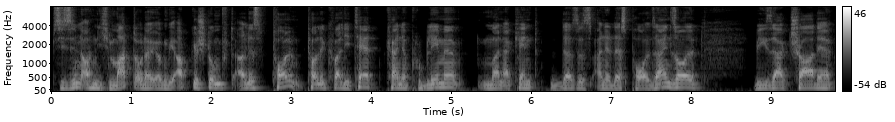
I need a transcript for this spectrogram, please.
Sie sind auch nicht matt oder irgendwie abgestumpft. Alles toll, tolle Qualität, keine Probleme. Man erkennt, dass es eine Les Paul sein soll. Wie gesagt, schade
